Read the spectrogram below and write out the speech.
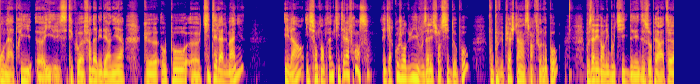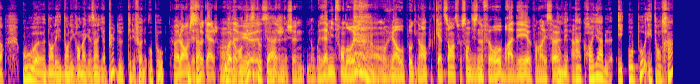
on a appris, euh, c'était quoi, fin d'année dernière, que Oppo euh, quittait l'Allemagne. Et là, ils sont en train de quitter la France. C'est-à-dire qu'aujourd'hui, vous allez sur le site d'Oppo, vous pouvez plus acheter un smartphone Oppo. Vous allez dans les boutiques des, des opérateurs ou euh, dans les dans les grands magasins, il n'y a plus de téléphone Oppo. Ou alors en Tout déstockage. Ou alors en vu, euh, déstockage. je- donc mes amis de Frandroid ont, ont vu un Oppo qui normalement coûte 400 à 79 euros bradé euh, pendant les soldes. Non mais Enfin, incroyable. Et Oppo est en train,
